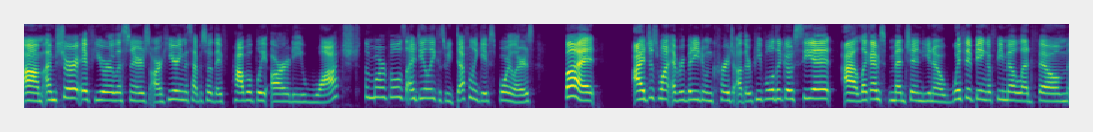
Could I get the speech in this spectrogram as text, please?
um, I'm sure if your listeners are hearing this episode, they've probably already watched the Marvels, ideally, because we definitely gave spoilers. But I just want everybody to encourage other people to go see it. Uh, like I mentioned, you know, with it being a female led film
